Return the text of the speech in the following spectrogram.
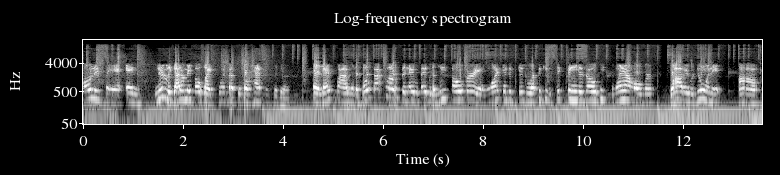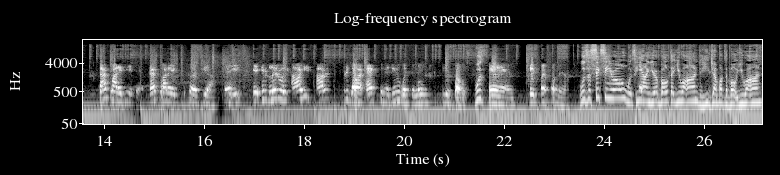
on this man and literally got on their boat like gonna happen to them. And that's why when the boat got close and they was able to leap over, and one individual, I think he was 16 years old, he swam over while they were doing it. Um, that's why they did that. That's why they because yeah, they it, it literally all he all the security guard asked him to do was to move his boat, Was and it went from there. was a 16 year old? Was he on your boat that you were on? Did he jump off the boat you were on?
